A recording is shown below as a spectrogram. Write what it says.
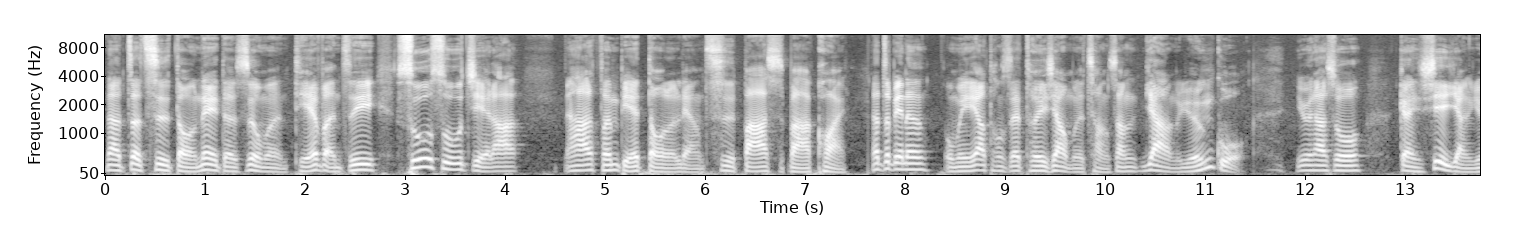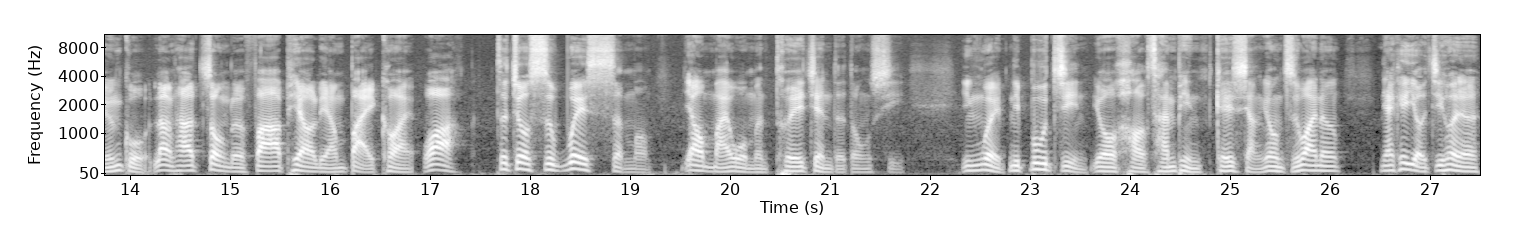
那这次抖内的是我们铁粉之一叔叔姐啦，那他分别抖了两次八十八块。那这边呢，我们也要同时再推一下我们的厂商养元果，因为他说感谢养元果，让他中了发票两百块，哇！这就是为什么要买我们推荐的东西，因为你不仅有好产品可以享用之外呢，你还可以有机会呢，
